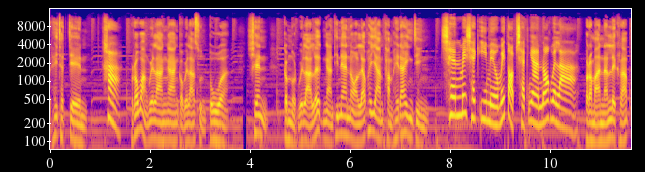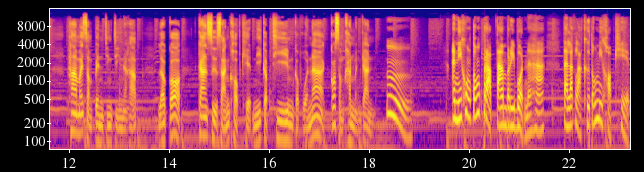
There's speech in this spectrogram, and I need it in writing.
ตให้ชัดเจน ค่ะ ระหว่างเวลางานกับเวลาส่วนตัว เช่นกำหนดเวลาเลิกงานที่แน่นอนแล้วพยายามทำให้ได้จริง เช่น ไม่เช็คอีเมล ไม่ตอบแชทงานนอกเวลา ๆ ประมาณนั้นเลยครับ ถ้าไม่สำเป็นจริง ๆ นะครับ แล้วก็การสื่อสารขอบเขตนี้กับทีมกับหัวหน้าก็สำคัญเหมือนกัน อืม อันนี้คงต้องปรับตามบริบทนะคะ แต่หลักๆ คือต้องมีขอบเขต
